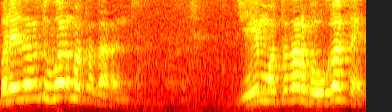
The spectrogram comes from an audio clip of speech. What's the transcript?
बरं हे जरा दुबार मतदारांचं. जे मतदार बोगस आहेत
